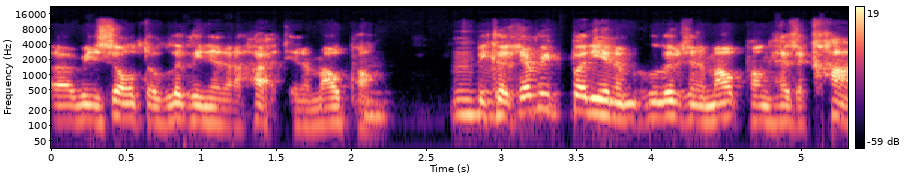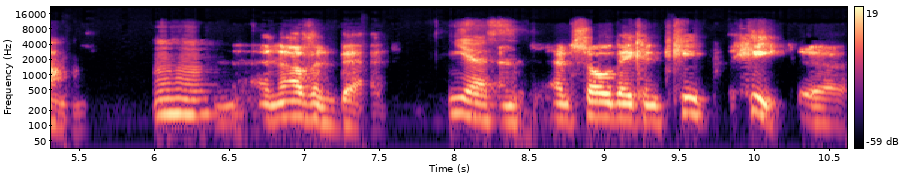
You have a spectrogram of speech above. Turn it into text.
a result of living in a hut in a maopeng. Mm-hmm. Because everybody in a, who lives in a maopeng has a kang, mm-hmm. an oven bed. Yes. And, and so they can keep heat uh,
